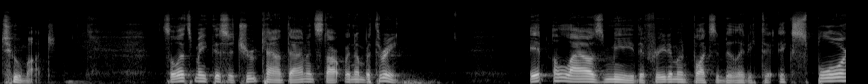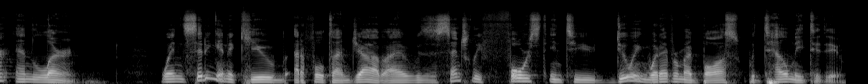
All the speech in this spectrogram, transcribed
too much. So let's make this a true countdown and start with number three. It allows me the freedom and flexibility to explore and learn. When sitting in a cube at a full time job, I was essentially forced into doing whatever my boss would tell me to do.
